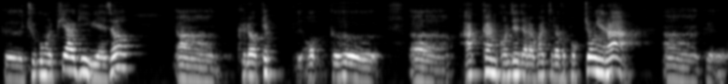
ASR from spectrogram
그 죽음을 피하기 위해서 어, 그렇게 어, 그 어, 악한 권세자라고 할지라도 복종해라 어, 그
